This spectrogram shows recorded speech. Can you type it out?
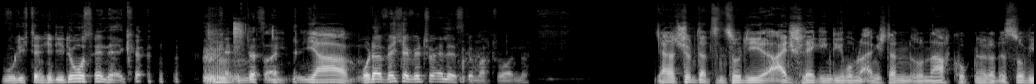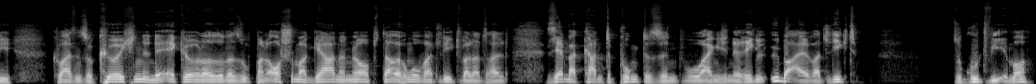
wo liegt denn hier die Dose in der Ecke? Ich das eigentlich? Ja, Oder welcher virtuelle ist gemacht worden? Ne? Ja, das stimmt, das sind so die einschlägigen, die wo man eigentlich dann so nachguckt. Ne? Das ist so wie quasi so Kirchen in der Ecke oder so, da sucht man auch schon mal gerne, ne, ob es da irgendwo was liegt, weil das halt sehr markante Punkte sind, wo eigentlich in der Regel überall was liegt. So gut wie immer.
